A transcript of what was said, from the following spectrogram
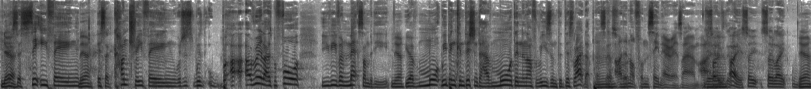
Yeah. it's a city thing, Yeah. it's a country thing. Which is with, but I, I I realized before you've even met somebody, Yeah. you have more. We've been conditioned to have more than enough reason to dislike that person. oh, they're not from the same area as I am. I- So, alright, so, so like, Yeah.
